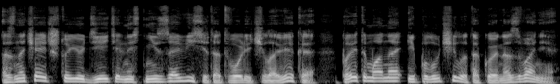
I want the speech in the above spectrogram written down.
означает, что ее деятельность не зависит от воли человека, поэтому она и получила такое название.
